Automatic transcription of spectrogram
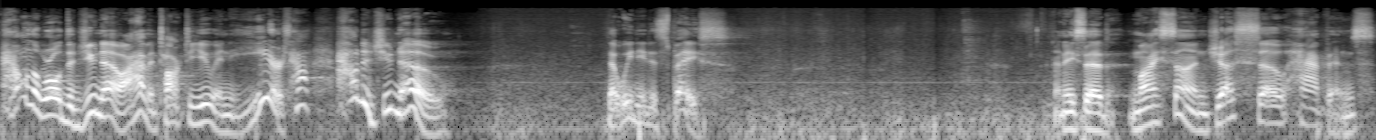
How in the world did you know? I haven't talked to you in years. How, how did you know that we needed space? And he said, My son just so happens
